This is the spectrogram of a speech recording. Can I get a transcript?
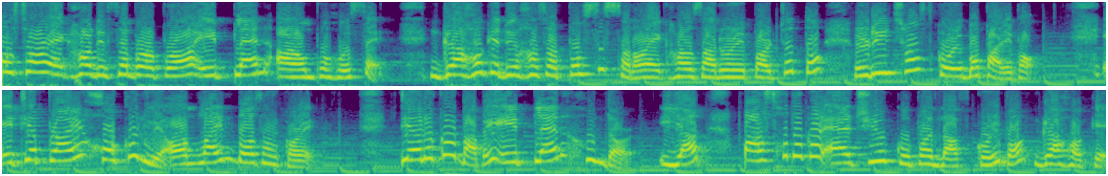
বছৰৰ এঘাৰ ডিচেম্বৰৰ পৰা এই প্লেন আৰম্ভ হৈছে। গ্ৰাহকে দুই হাজাৰ পঁচিছ চনৰ এঘাৰ জানুৱাৰী পৰ্যন্ত ৰিচাৰ্জ কৰিব পাৰিব। এতিয়া প্ৰায় সকলোৱে অনলাইন বজাৰ কৰে। তেওঁলোকৰ বাবে এই প্লেন সুন্দৰ। ইয়াত পাঁচশ টকাৰ এজিঅ' কুপন লাভ কৰিব গ্ৰাহকে।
